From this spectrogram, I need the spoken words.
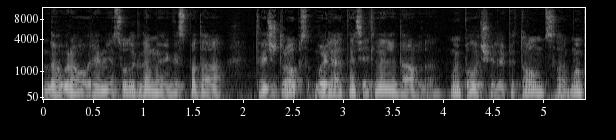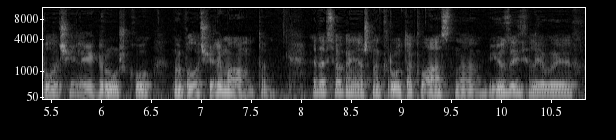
Доброго времени суток, дамы и господа. Twitch Drops были относительно недавно. Мы получили питомца, мы получили игрушку, мы получили маунта. Это все, конечно, круто, классно. Юзаете ли вы их?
